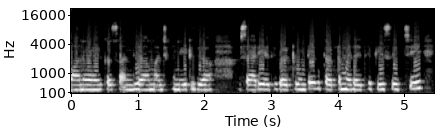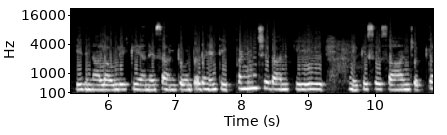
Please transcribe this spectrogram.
మనం ఇక సంధ్య మంచిగా నీట్గా శారీ అది కట్టుకుంటే పొట్ట మీద అయితే కిస్ ఇచ్చి ఇది నా లవ్లీకి అనేసి అంటూ ఉంటాడు. ఏంటి ఇప్పటి నుంచి దానికి కిసెసా అని చెప్తే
